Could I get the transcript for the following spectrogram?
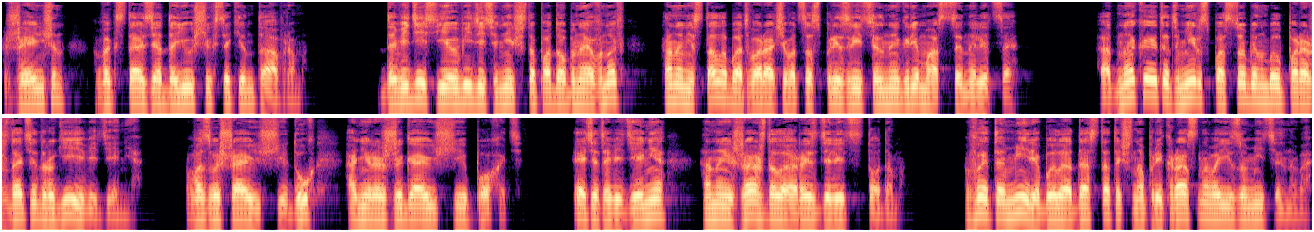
женщин в экстазе отдающихся кентаврам. Доведись ей увидеть нечто подобное вновь, она не стала бы отворачиваться с презрительной гримасцей на лице. Однако этот мир способен был порождать и другие видения, возвышающие дух, а не разжигающие похоть. Эти-то видения она и жаждала разделить с Тодом. В этом мире было достаточно прекрасного и изумительного.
